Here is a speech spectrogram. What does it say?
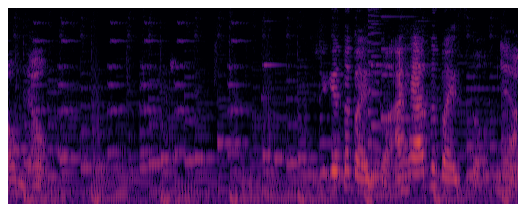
Oh no. Did you get the bicycle? I have the bicycle. Yeah.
